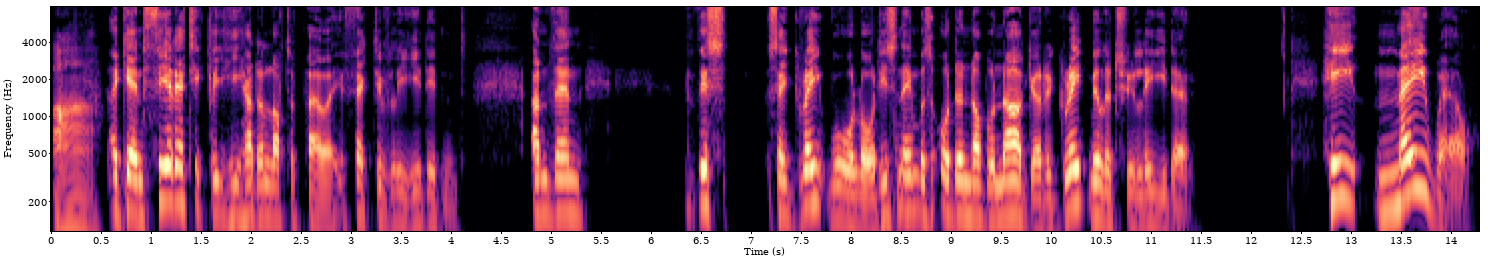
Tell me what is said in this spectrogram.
Ah. Again, theoretically, he had a lot of power. Effectively, he didn't. And then this, say, great warlord, his name was Oda Nobunaga, a great military leader. He may well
